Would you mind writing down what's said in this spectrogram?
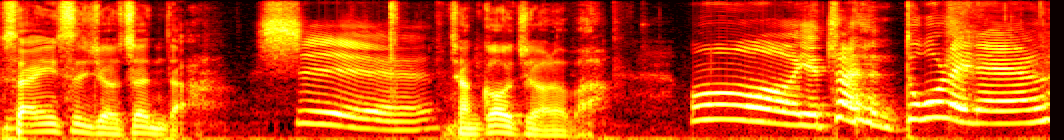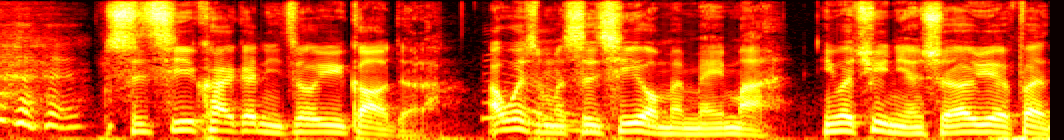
三一四九正打是讲够久了吧？哦，也赚很多了呢。十七块跟你做预告的了。啊，为什么十七我们没买？因为去年十二月份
